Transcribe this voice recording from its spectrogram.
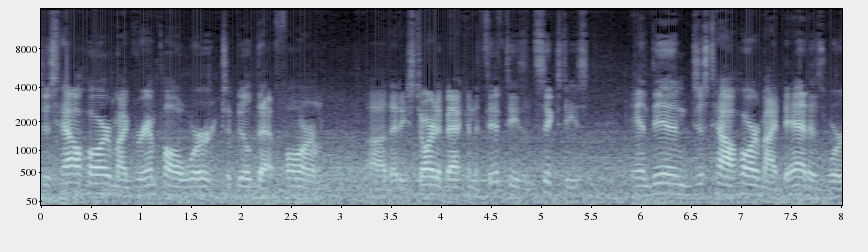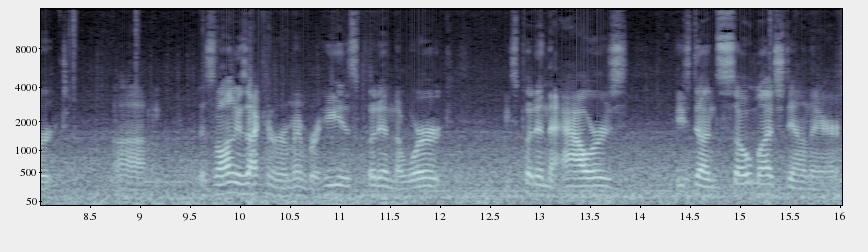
just how hard my grandpa worked to build that farm uh, that he started back in the 50s and 60s, and then just how hard my dad has worked. Um, as long as I can remember, he has put in the work, he's put in the hours, he's done so much down there,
